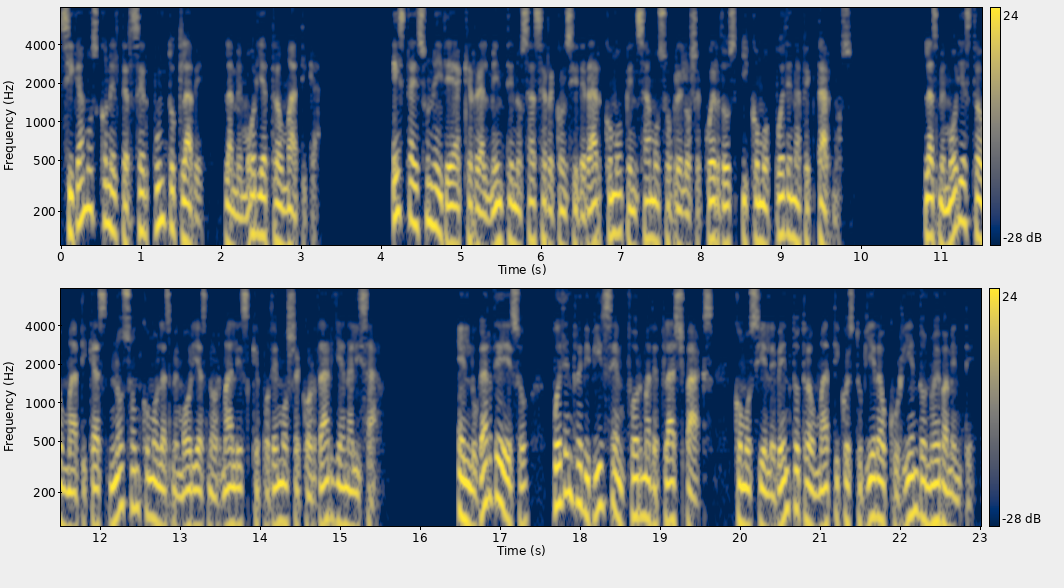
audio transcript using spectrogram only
Sigamos con el tercer punto clave, la memoria traumática. Esta es una idea que realmente nos hace reconsiderar cómo pensamos sobre los recuerdos y cómo pueden afectarnos. Las memorias traumáticas no son como las memorias normales que podemos recordar y analizar. En lugar de eso, pueden revivirse en forma de flashbacks, como si el evento traumático estuviera ocurriendo nuevamente.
